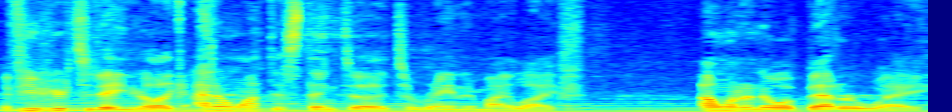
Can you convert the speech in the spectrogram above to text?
If you're here today and you're like, I don't want this thing to, to reign in my life, I want to know a better way.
